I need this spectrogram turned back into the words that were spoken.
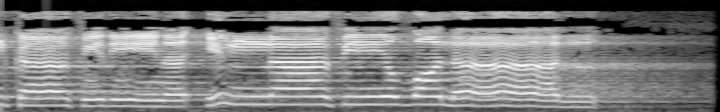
الكافرين إلا في ضلال.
